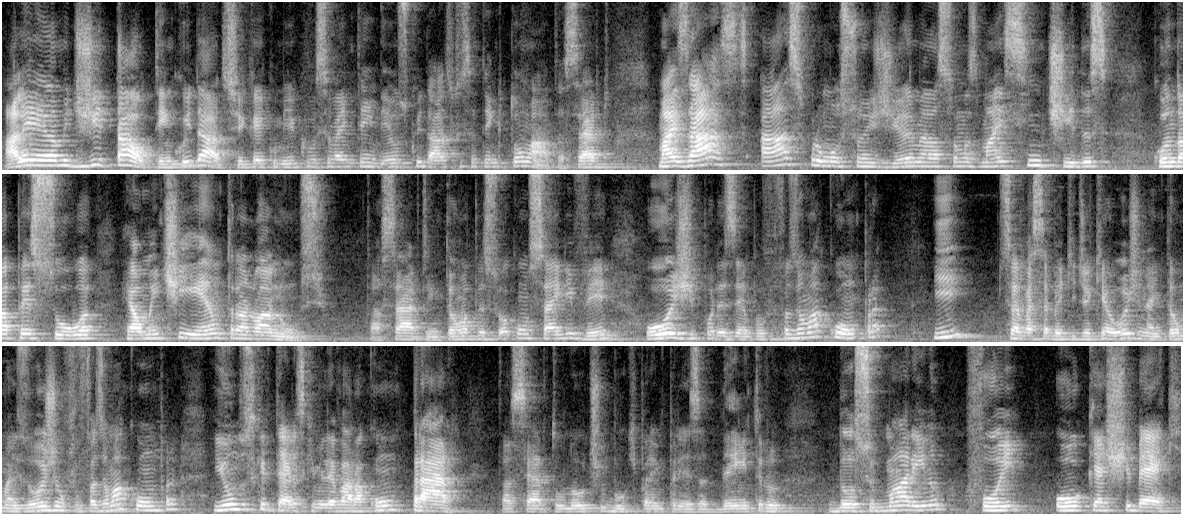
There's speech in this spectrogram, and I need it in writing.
Ale AME Digital, tem cuidado, fica aí comigo que você vai entender os cuidados que você tem que tomar, tá certo? Mas as, as promoções de AME, elas são as mais sentidas quando a pessoa realmente entra no anúncio, tá certo? Então a pessoa consegue ver, hoje, por exemplo, eu fui fazer uma compra, e você vai saber que dia que é hoje, né? Então, mas hoje eu fui fazer uma compra e um dos critérios que me levaram a comprar, tá certo, o notebook para a empresa dentro do Submarino foi o cashback,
